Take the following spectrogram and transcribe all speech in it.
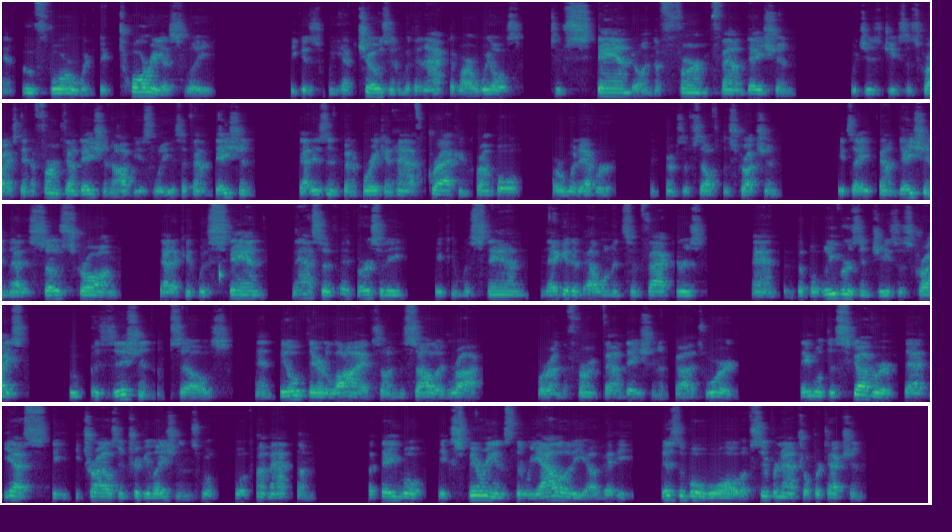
and move forward victoriously because we have chosen with an act of our wills to stand on the firm foundation, which is Jesus Christ. And a firm foundation, obviously, is a foundation that isn't going to break in half, crack, and crumble, or whatever in terms of self destruction. It's a foundation that is so strong that it can withstand massive adversity, it can withstand negative elements and factors. And the believers in Jesus Christ who position themselves and build their lives on the solid rock or on the firm foundation of God's Word, they will discover that, yes, the, the trials and tribulations will, will come at them, but they will experience the reality of a visible wall of supernatural protection,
